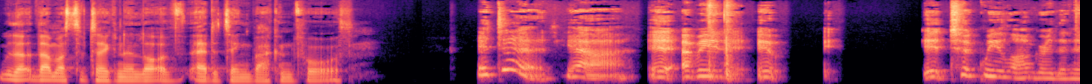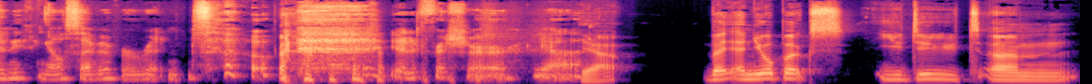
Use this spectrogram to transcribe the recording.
That, that must have taken a lot of editing back and forth. It did. Yeah. It, I mean, it, it, it took me longer than anything else I've ever written. So yeah, for sure. Yeah. yeah but and your books you do. Um,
